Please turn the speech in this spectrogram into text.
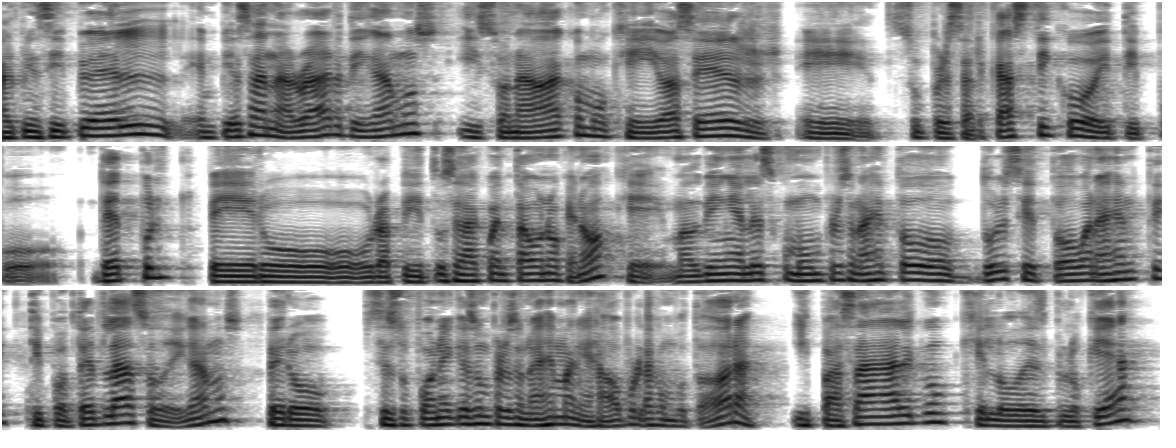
Al principio él empieza a narrar, digamos, y sonaba como que iba a ser eh, súper sarcástico y tipo Deadpool, pero rapidito se da cuenta uno que no, que más bien él es como un personaje todo dulce, todo buena gente, tipo Ted Lasso, digamos, pero se supone que es un personaje manejado por la computadora y pasa algo que lo desbloquea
